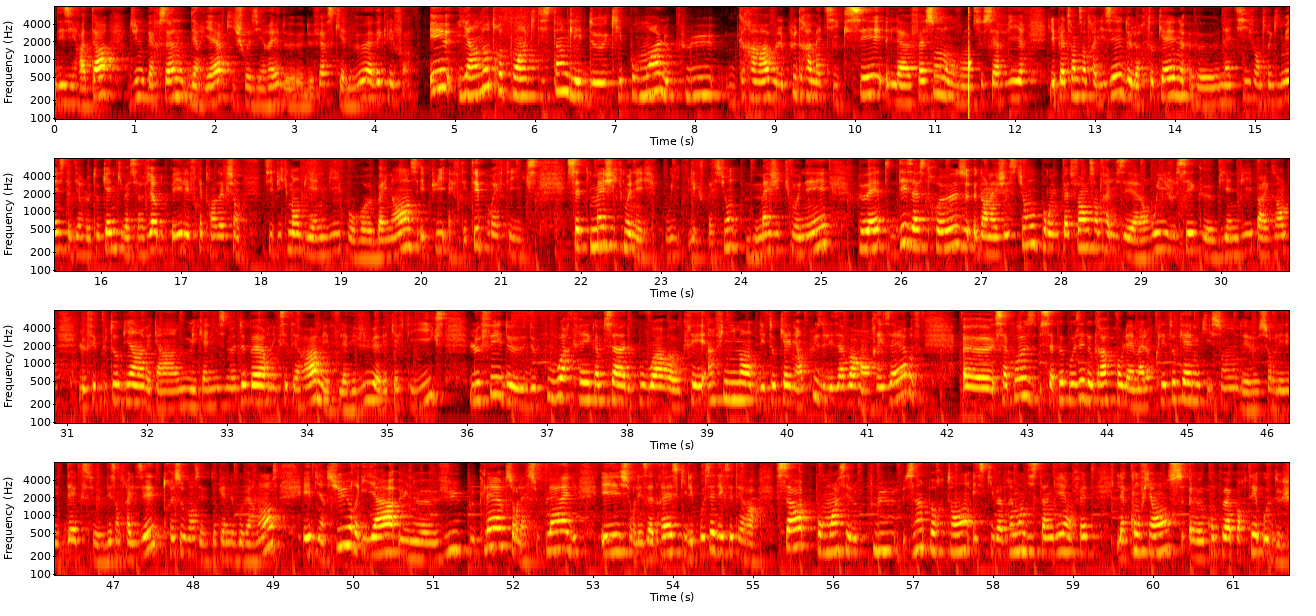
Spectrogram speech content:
d'une personne derrière qui choisirait de, faire ce qu'elle veut avec les fonds. Et il y a un autre point qui distingue les deux, qui est pour moi le plus grave, le plus dramatique, c'est la façon dont vont se servir les plateformes centralisées de leur token euh, natif, entre guillemets, c'est-à-dire le token qui va servir de payer les frais de transaction, typiquement BNB pour euh, Binance et puis FTT pour FTX. Cette magique monnaie, oui, l'expression magique monnaie, peut être désastreuse dans la gestion pour une plateforme centralisée. Alors oui, je sais que BNB, par exemple, le fait plutôt bien avec un mécanisme de burn, etc. Mais vous l'avez vu avec FTX. Le fait de, pouvoir créer comme ça, de pouvoir euh, créer infiniment des tokens et en plus de les avoir en réserve, euh, ça, peut poser de graves problèmes. Alors que les tokens qui sont sur les DEX décentralisés, très souvent c'est des tokens de gouvernance, et bien sûr il y a une vue plus claire sur la supply et sur les adresses qui les possèdent, etc. Ça, pour moi, c'est le plus important et ce qui va vraiment distinguer en fait la confiance euh, qu'on peut apporter aux deux.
